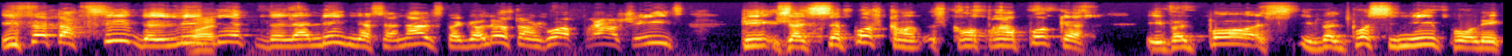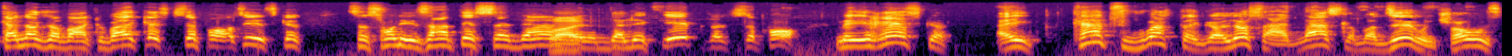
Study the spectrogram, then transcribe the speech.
Il fait partie de l'élite de la Ligue nationale. Ce gars-là, c'est un joueur franchise. Puis je ne sais pas, je, je comprends pas que ils veulent pas, ils veulent pas signer pour les Canucks de Vancouver. Qu'est-ce qui s'est passé? Est-ce que ce sont les antécédents de, l'équipe? Je ne sais pas. Mais il reste que, hey, quand tu vois ce gars-là, ça glace, va dire une chose.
